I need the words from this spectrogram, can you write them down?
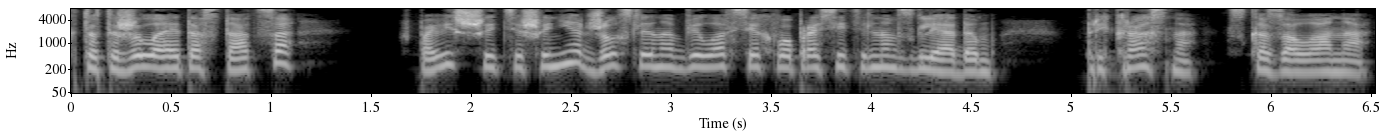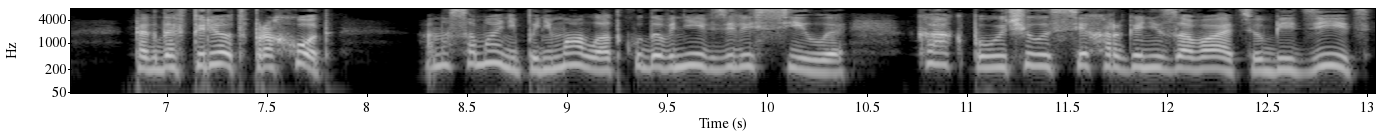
Кто-то желает остаться?» В повисшей тишине Джослин обвела всех вопросительным взглядом. «Прекрасно», — сказала она. «Тогда вперед, проход!» Она сама не понимала, откуда в ней взялись силы, как получилось всех организовать, убедить,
